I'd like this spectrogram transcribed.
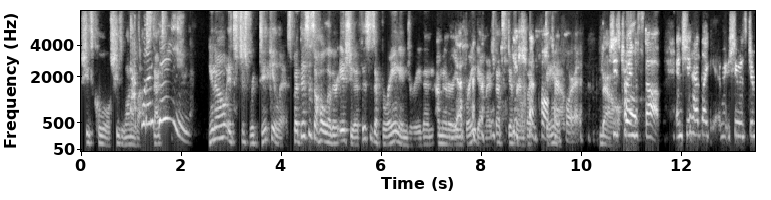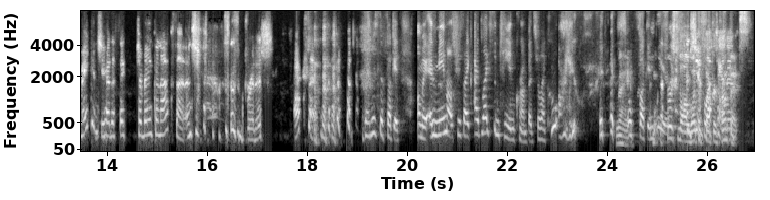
she's cool, she's one That's of us. what I'm That's saying. you know, it's just ridiculous. But this is a whole other issue. If this is a brain injury, then I mean, or Yeah. even brain damage, that's different. you different. can't but fault her for it. no. She's trying Well- to stop, and she had like I mean, she was Jamaican. She had a thick Jamaican accent, and she was British accent. That is the fucking oh my and meanwhile she's like, I'd like some tea and crumpets. You're like, who are you? it's so fucking weird. First of all, what the She's fuck are crumpets?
